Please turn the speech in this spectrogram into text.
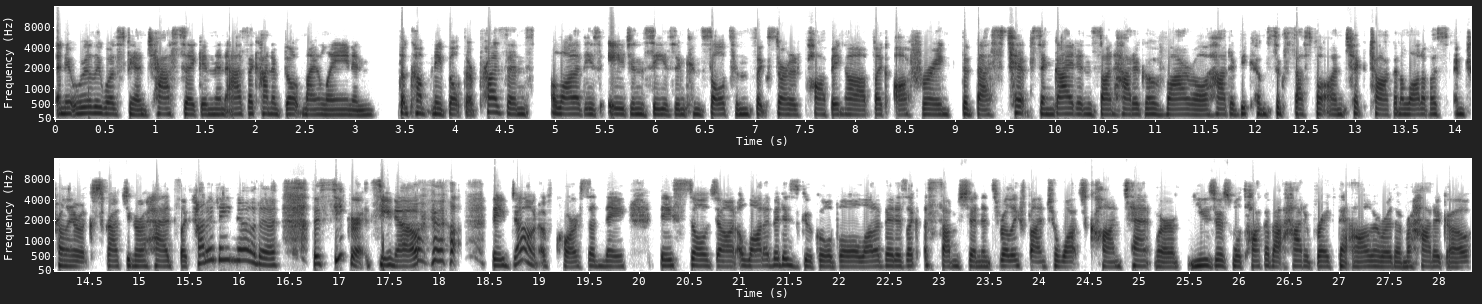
And it really was fantastic. And then as I kind of built my lane and the company built their presence, a lot of these agencies and consultants like started popping up, like offering the best tips and guidance on how to go viral, how to become successful on TikTok. And a lot of us internally are like scratching our heads, like, how do they know the the secrets? You know, they don't, of course, and they they still don't. A lot of it is Googleable. A lot of it is like assumption. It's really fun to watch content where users will talk about how to break the algorithm or how to go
